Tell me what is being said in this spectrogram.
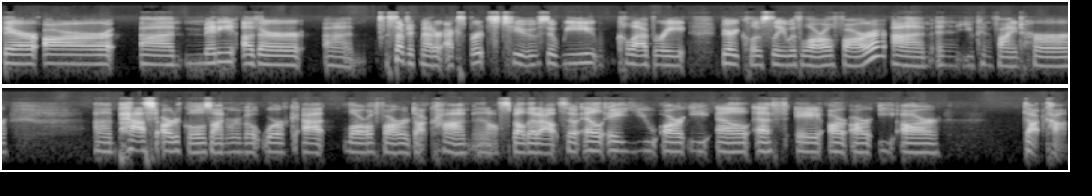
there are uh, many other um, subject matter experts too. So we collaborate very closely with Laurel Farrer, um, and you can find her um, past articles on remote work at laurelfarrer.com, and I'll spell that out. So L A U R E L F A R R E R.com.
